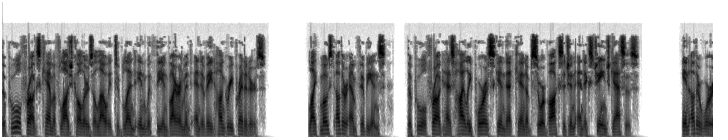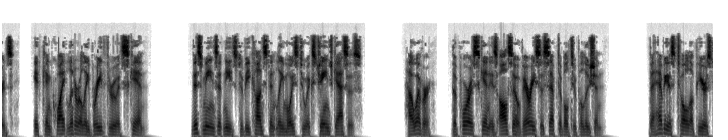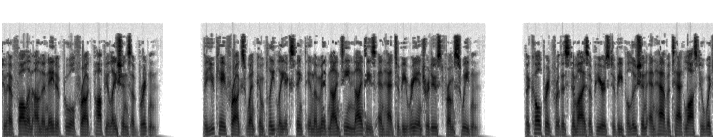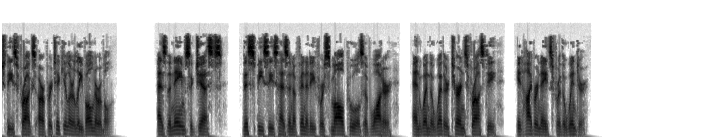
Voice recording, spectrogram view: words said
The pool frog's camouflage colors allow it to blend in with the environment and evade hungry predators. Like most other amphibians, the pool frog has highly porous skin that can absorb oxygen and exchange gases. In other words, it can quite literally breathe through its skin. This means it needs to be constantly moist to exchange gases. However, the porous skin is also very susceptible to pollution. The heaviest toll appears to have fallen on the native pool frog populations of Britain. The UK frogs went completely extinct in the mid-1990s and had to be reintroduced from Sweden. The culprit for this demise appears to be pollution and habitat loss to which these frogs are particularly vulnerable. As the name suggests, this species has an affinity for small pools of water, and when the weather turns frosty, it hibernates for the winter.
